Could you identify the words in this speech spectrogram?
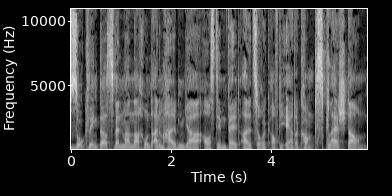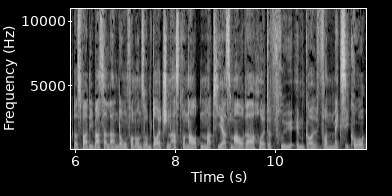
So klingt das, wenn man nach rund einem halben Jahr aus dem Weltall zurück auf die Erde kommt. Splashdown, das war die Wasserlandung von unserem deutschen Astronauten Matthias Maurer heute früh im Golf von Mexiko.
